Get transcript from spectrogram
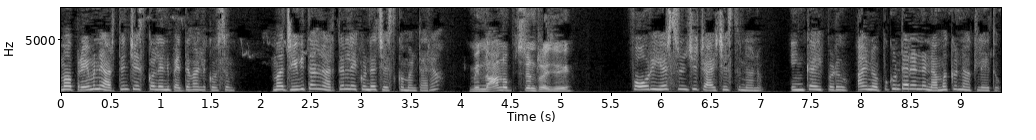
మా ప్రేమని అర్థం చేసుకోలేని పెద్దవాళ్ళ కోసం మా జీవితాలను అర్థం లేకుండా చేసుకోమంటారా? మీ నాన్న ఒప్పించడం ట్రై చేయి. ఫోర్ ఇయర్స్ నుంచి ట్రై చేస్తున్నాను. ఇంకా ఇప్పుడు ఆయన ఒప్పుకుంటారన్న నమ్మకం నాకు లేదు.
